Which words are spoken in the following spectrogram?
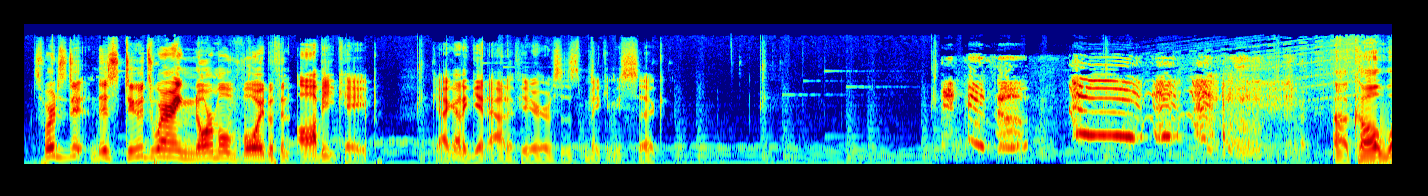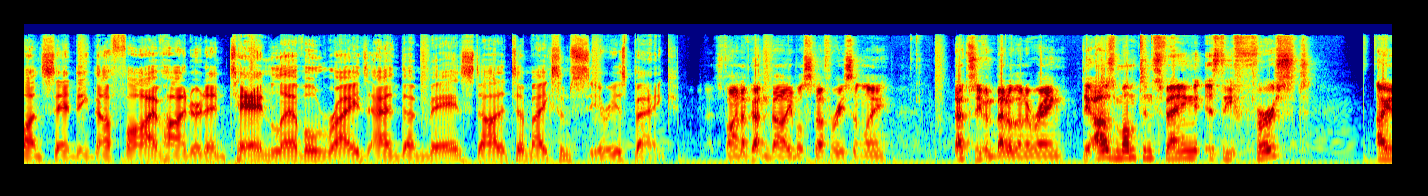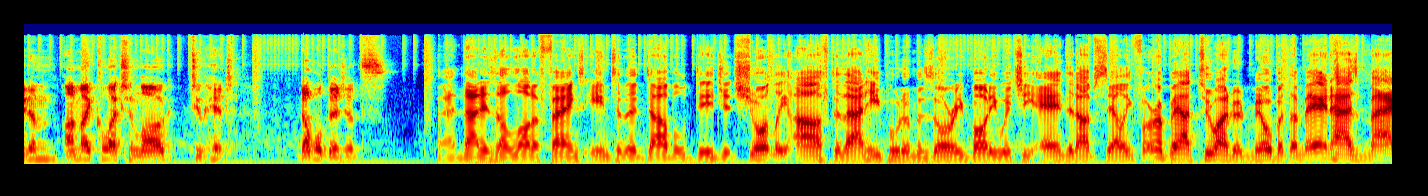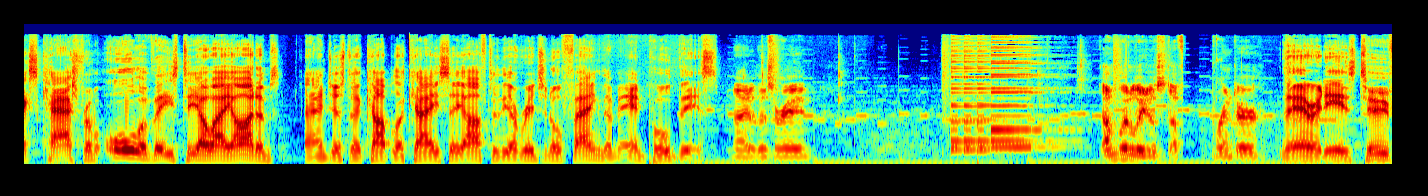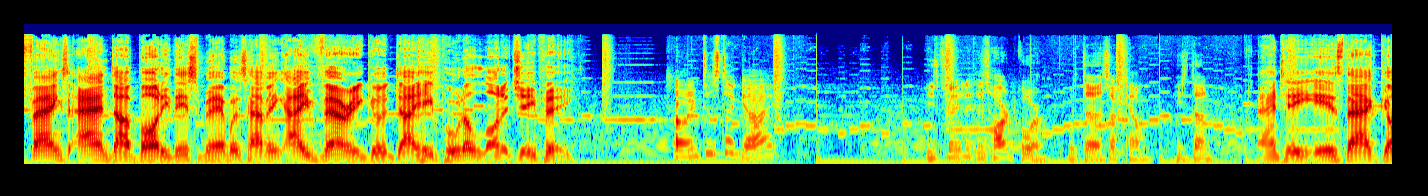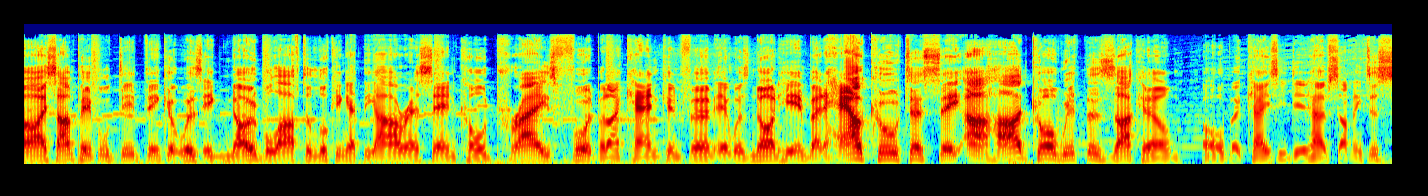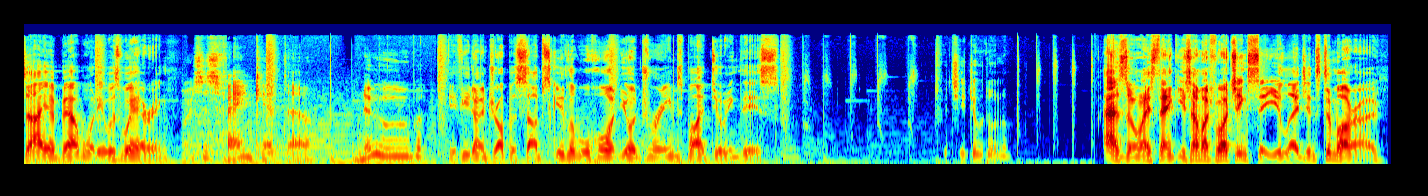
Swear this dude's wearing normal void with an obby cape. Okay, I gotta get out of here. This is making me sick. Uh, a cold one sending the 510 level raids, and the man started to make some serious bank. That's fine. I've gotten valuable stuff recently. That's even better than a ring. The Osmumten's Fang is the first item on my collection log to hit double digits. And that is a lot of fangs into the double digits. Shortly after that, he pulled a Masori body, which he ended up selling for about 200 mil. But the man has max cash from all of these TOA items. And just a couple of KC after the original Fang, the man pulled this. Night at this rate. I'm literally just a printer. There it is, two fangs and a body. This man was having a very good day. He pulled a lot of GP. Oh, ain't this that guy? He's playing it as hardcore with the Zuk helm. He's done. And he is that guy. Some people did think it was ignoble after looking at the RSN called Praise Foot, but I can confirm it was not him. But how cool to see a hardcore with the Zuk helm. Oh, but Casey did have something to say about what he was wearing. Where's his fan kit, though? Noob. If you don't drop a sub, Skidler will haunt your dreams by doing this. As always, thank you so much for watching. See you legends tomorrow.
